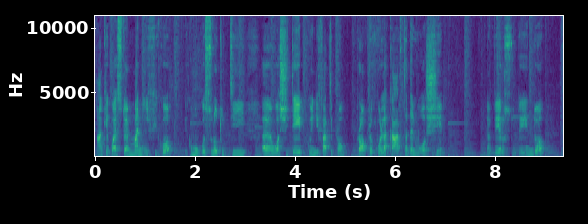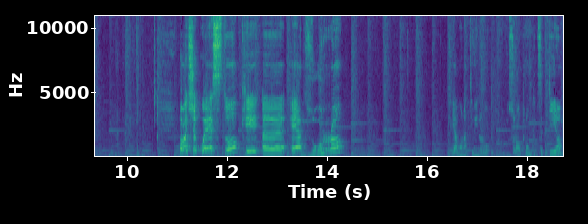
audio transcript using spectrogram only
Anche questo è magnifico. E comunque sono tutti eh, washi tape quindi fatti pro proprio con la carta del washi. Davvero stupendo. Poi c'è questo che eh, è azzurro. Vediamo un attimino lo srotolo un pezzettino.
